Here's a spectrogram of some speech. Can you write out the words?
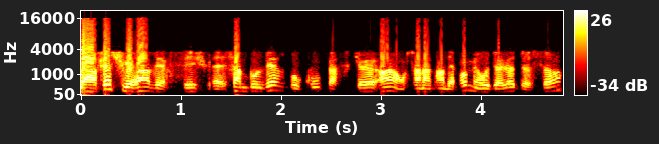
Ben, en fait, je suis renversé. Euh, ça me bouleverse beaucoup parce que, un, on s'en attendait pas, mais au-delà de ça,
